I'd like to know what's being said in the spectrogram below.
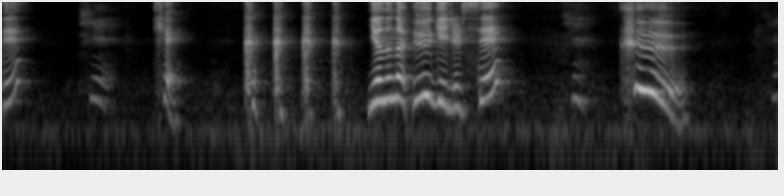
K. K. K, k, k, k. Yanına ü gelirse K. kü. K.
